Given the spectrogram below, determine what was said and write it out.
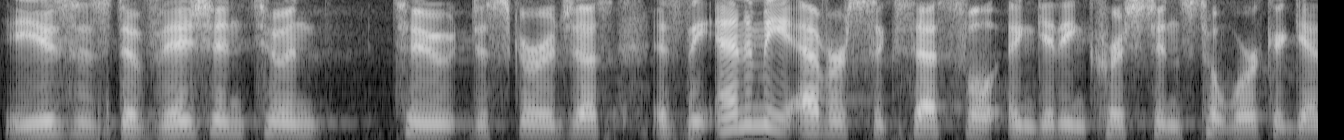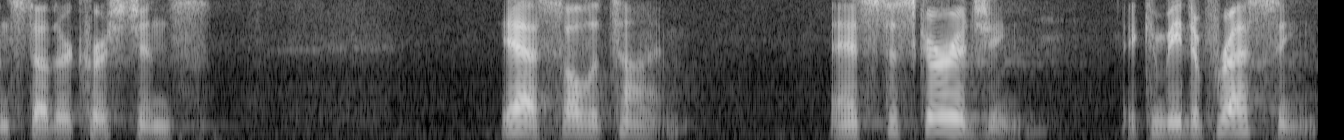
he uses division to, to discourage us. Is the enemy ever successful in getting Christians to work against other Christians? Yes, all the time. And it's discouraging, it can be depressing.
